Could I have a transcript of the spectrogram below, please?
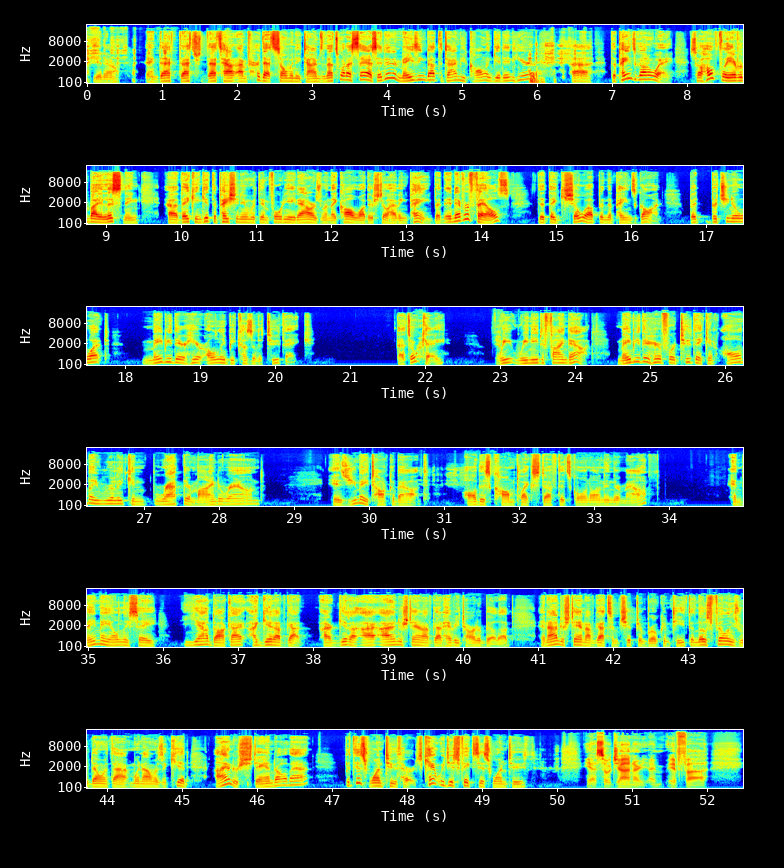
You know, and that that's that's how I've heard that so many times, and that's what I say. I said, "Isn't it amazing about the time you call and get in here? Uh, the pain's gone away." So hopefully, everybody listening, uh, they can get the patient in within 48 hours when they call while they're still having pain. But it never fails that they show up and the pain's gone. But but you know what? Maybe they're here only because of a toothache. That's okay. Right. Yep. We we need to find out. Maybe they're here for a toothache, and all they really can wrap their mind around is you may talk about all this complex stuff that's going on in their mouth, and they may only say, "Yeah, doc, I, I get I've got I get I, I understand I've got heavy tartar buildup, and I understand I've got some chipped and broken teeth, and those fillings were done with that when I was a kid. I understand all that, but this one tooth hurts. Can't we just fix this one tooth?" Yeah. So, John, are, if uh,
